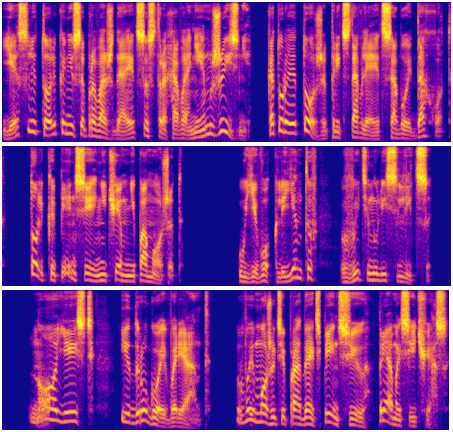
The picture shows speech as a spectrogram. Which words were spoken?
если только не сопровождается страхованием жизни, которое тоже представляет собой доход. Только пенсия ничем не поможет. У его клиентов вытянулись лица. Но есть и другой вариант. Вы можете продать пенсию прямо сейчас.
